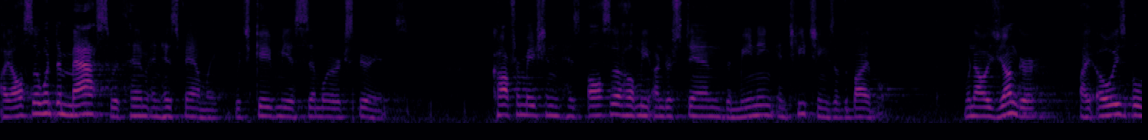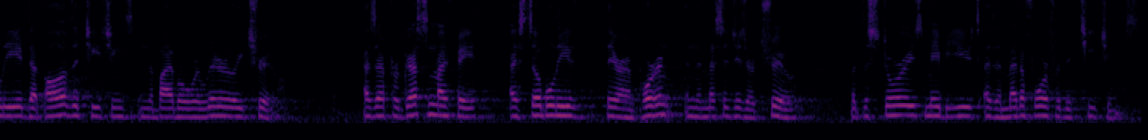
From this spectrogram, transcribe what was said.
I also went to Mass with him and his family, which gave me a similar experience. Confirmation has also helped me understand the meaning and teachings of the Bible. When I was younger, I always believed that all of the teachings in the Bible were literally true. As I progress in my faith, I still believe they are important and the messages are true, but the stories may be used as a metaphor for the teachings.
